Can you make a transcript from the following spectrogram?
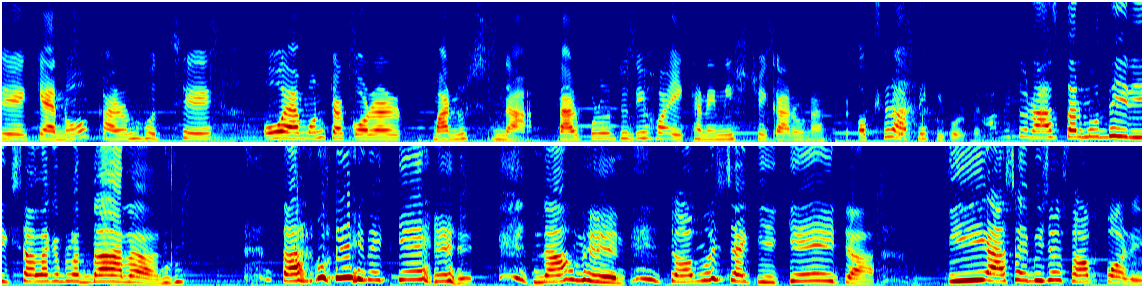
যে কেন কারণ হচ্ছে ও এমনটা করার মানুষ না তারপরেও যদি হয় এখানে নিশ্চয়ই কারণ আছে। অপসরা আপনি কি করবেন? আমি তো রাস্তার মধ্যেই রিক্সাওয়ালাকে বলে দাঁড়ান। তারপরে এটা কে? নামেন সমস্যা কি? কে এটা? কি আশায় বিষয় সব পরে?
